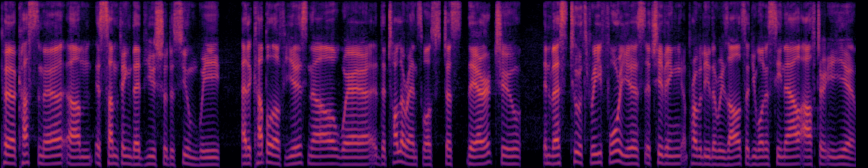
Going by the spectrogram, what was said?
per customer um, is something that you should assume. We had a couple of years now where the tolerance was just there to invest two, three, four years, achieving probably the results that you want to see now after a year.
